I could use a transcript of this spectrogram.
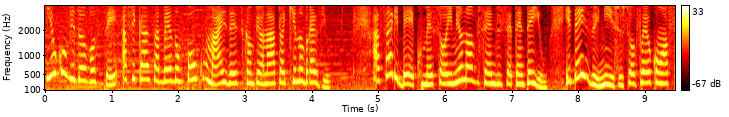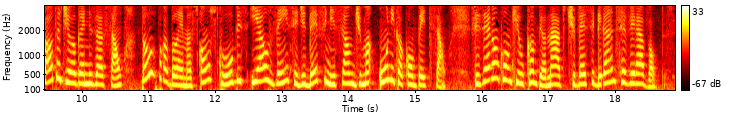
e eu convido a você a ficar sabendo um pouco mais desse campeonato aqui no Brasil. A Série B começou em 1971 e desde o início sofreu com a falta de organização por problemas com os clubes e a ausência de definição de uma única competição. Fizeram com que o campeonato tivesse grandes reviravoltas.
